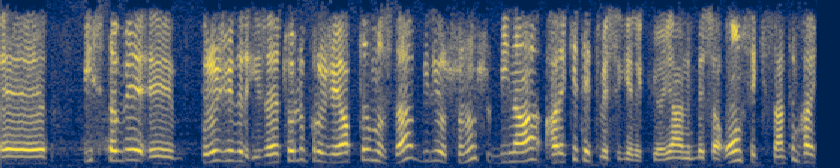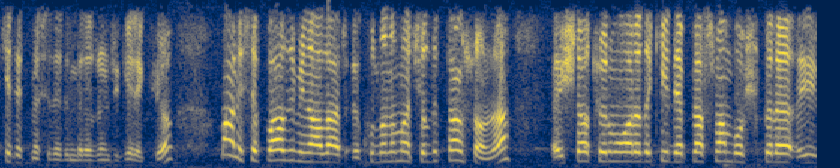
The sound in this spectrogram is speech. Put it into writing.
e, biz tabii e, projeleri, izolatörlü proje yaptığımızda biliyorsunuz bina hareket etmesi gerekiyor. Yani mesela 18 santim hareket etmesi dedim biraz önce gerekiyor. Maalesef bazı binalar e, kullanıma açıldıktan sonra e, işte atıyorum o aradaki deplasman boşluklara e,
